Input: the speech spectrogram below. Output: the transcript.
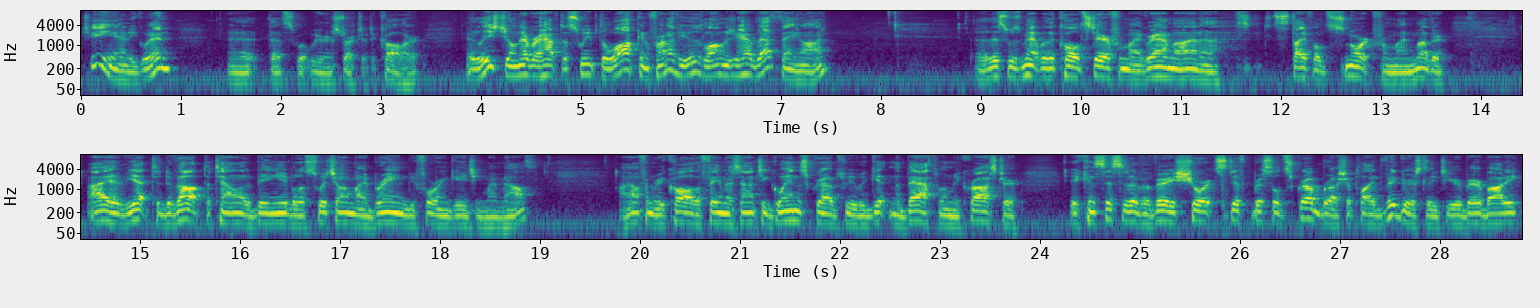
Gee, Auntie Gwen, uh, that's what we were instructed to call her, at least you'll never have to sweep the walk in front of you as long as you have that thing on. Uh, this was met with a cold stare from my grandma and a stifled snort from my mother. I have yet to develop the talent of being able to switch on my brain before engaging my mouth. I often recall the famous Auntie Gwen scrubs we would get in the bath when we crossed her. It consisted of a very short, stiff bristled scrub brush applied vigorously to your bare body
